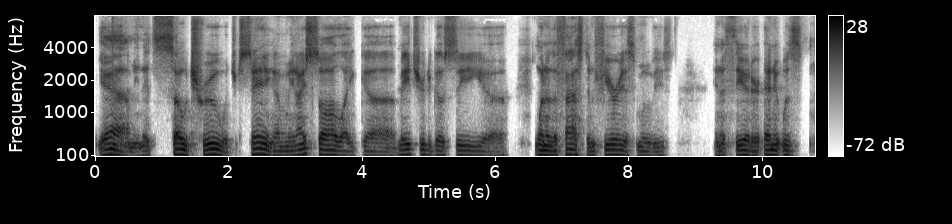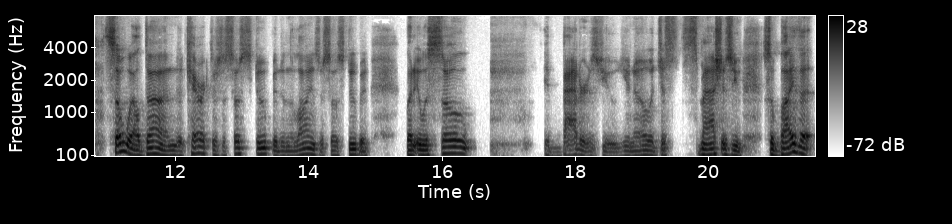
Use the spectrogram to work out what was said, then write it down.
yeah i mean it's so true what you're saying. I mean i saw like uh, made sure to go see uh, one of the fast and furious movies in a theater and it was so well done. The characters are so stupid and the lines are so stupid but it was so it batters you you know it just smashes you. So by the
